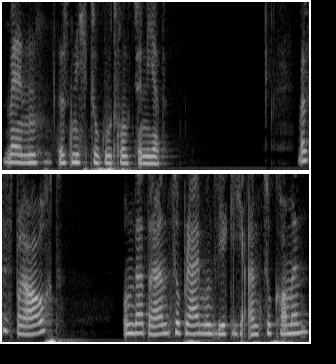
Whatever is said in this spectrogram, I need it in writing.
wenn das nicht so gut funktioniert. Was es braucht, um da dran zu bleiben und wirklich anzukommen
